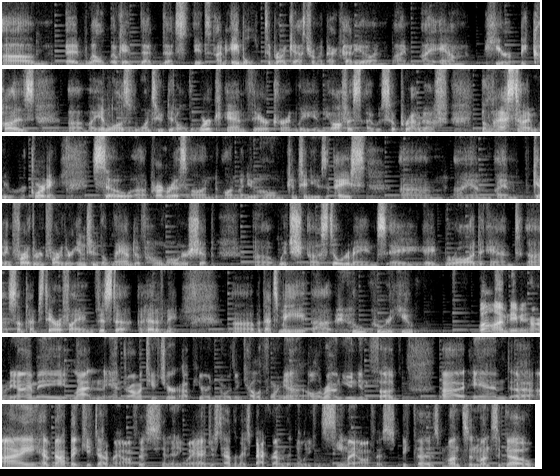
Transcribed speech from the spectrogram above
Um, and, well, okay, that that's it's. I'm able to broadcast from my back patio. I'm I'm I am here because uh, my in-laws are the ones who did all the work, and they're currently in the office. I was so proud of the last time we were recording. So uh, progress on on my new home continues apace. Um, I am I am getting farther and farther into the land of home ownership, uh, which uh, still remains a a broad and uh, sometimes terrifying vista ahead of me. Uh, but that's me. Uh, who who are you? Well, I'm Damien Harmony. I'm a Latin and drama teacher up here in Northern California, all around Union Thug. Uh, and uh, I have not been kicked out of my office in any way. I just have a nice background that nobody can see my office because months and months ago,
